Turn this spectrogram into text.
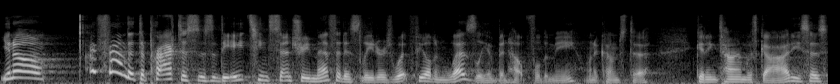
You know, I found that the practices of the 18th century Methodist leaders, Whitefield and Wesley, have been helpful to me when it comes to getting time with God. He says,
